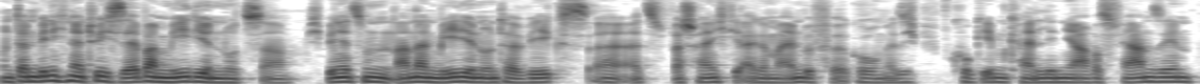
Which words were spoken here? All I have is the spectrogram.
Und dann bin ich natürlich selber Mediennutzer. Ich bin jetzt in anderen Medien unterwegs äh, als wahrscheinlich die Allgemeinbevölkerung. Also ich gucke eben kein lineares Fernsehen.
